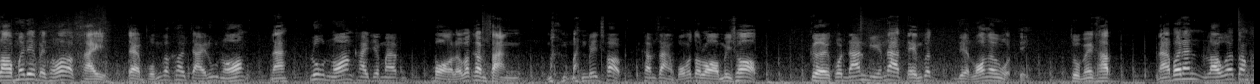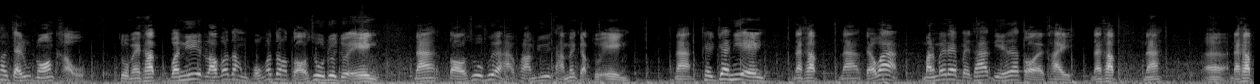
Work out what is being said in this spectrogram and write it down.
เราไม่ได้ไปทะเลาะกับใคร แต่ผมก็เข้าใจลูกน้องนะลูกน้องใครจะมาบอกเลยว่าคำสั่งมันมันไม่ชอบคำสั่งผมตรไม่ชอบ เกิดคนนั้นมีอำนาจเต็มก็เดือดร้อนกันหมดสิถูกไหมครับนะเพราะฉะนั้นเราก็ต้องเข้าใจลูกน้องเขาถูกไหมครับ วันนี้เราก็ต้องผมก็ต้องต่อสู้ด้วยตัวเองนะต่อสู้เพื่อหาความยุติธรรมให้กับตัวเองนะแค่แค่นี้เองนะครับนะแต่ว่ามันไม่ได้ไปท้าตีท้าต่อยใครนะครับนะ นะครับ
